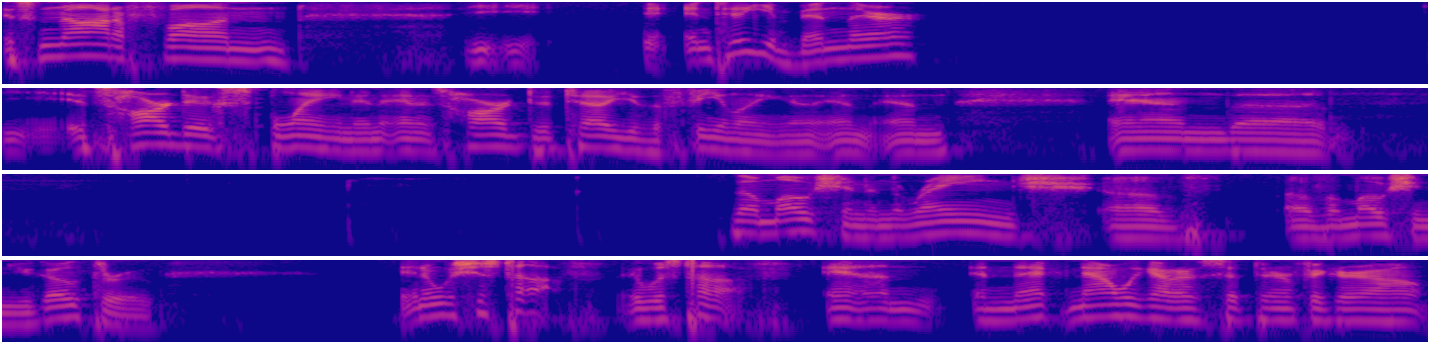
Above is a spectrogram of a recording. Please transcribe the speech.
it's not a fun until you've been there it's hard to explain and, and it's hard to tell you the feeling and and and the the emotion and the range of of emotion you go through. And it was just tough. It was tough and and now we got to sit there and figure out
